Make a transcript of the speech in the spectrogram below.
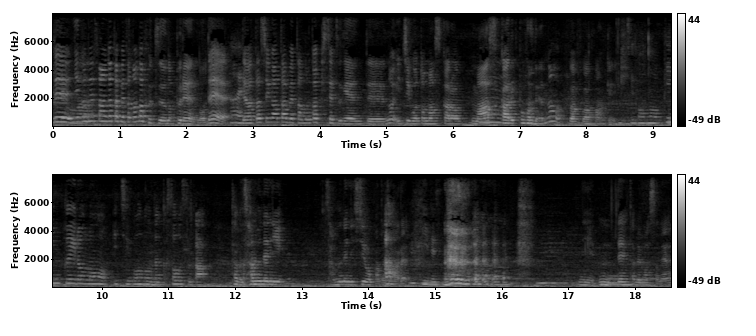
で二度寝さんが食べたのが普通のプレーンので,、はい。で私が食べたのが季節限定のいちごとマスカラマスカルポーネのふわふわパンケーキ。いちごのピンク色のいちごのなんかソースが多分サムネにサムネにしようかなああれ。いいですね。に、うん、で食べましたね。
